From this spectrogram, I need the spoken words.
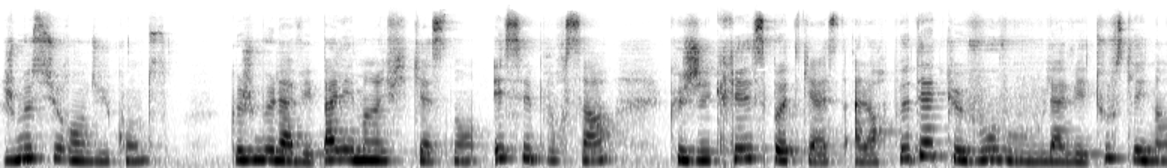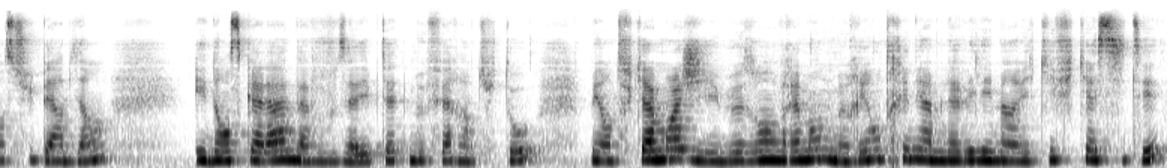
je me suis rendu compte que je me lavais pas les mains efficacement et c'est pour ça que j'ai créé ce podcast. Alors peut-être que vous, vous vous lavez tous les mains super bien et dans ce cas-là, bah, vous allez peut-être me faire un tuto. Mais en tout cas, moi, j'ai eu besoin vraiment de me réentraîner à me laver les mains avec efficacité.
